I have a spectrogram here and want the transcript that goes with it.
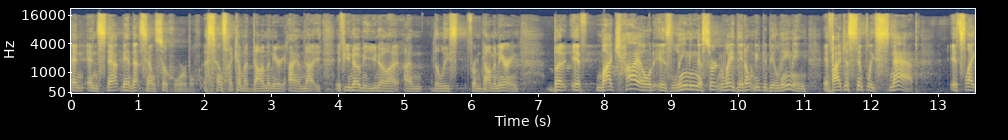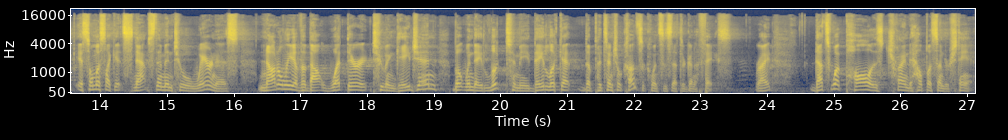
and, and snap, man, that sounds so horrible. It sounds like I'm a domineering. I am not. If you know me, you know I, I'm the least from domineering. But if my child is leaning a certain way, they don't need to be leaning. If I just simply snap, it's like it's almost like it snaps them into awareness not only of about what they're to engage in but when they look to me they look at the potential consequences that they're going to face right? That's what paul is trying to help us understand.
